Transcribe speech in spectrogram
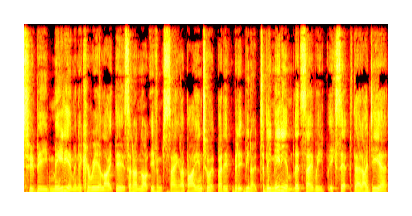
to be medium in a career like this, and I'm not even saying I buy into it, but it, but it, you know, to be medium, let's say we accept that idea,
